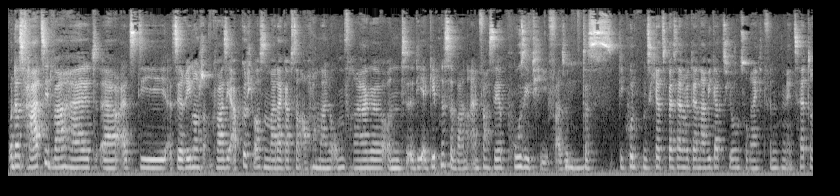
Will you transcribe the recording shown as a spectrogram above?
Und das Fazit war halt, äh, als, die, als der Relaunch quasi abgeschlossen war, da gab es dann auch nochmal eine Umfrage und äh, die Ergebnisse waren einfach sehr positiv. Also, mhm. dass die Kunden sich jetzt besser mit der Navigation zurechtfinden etc.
